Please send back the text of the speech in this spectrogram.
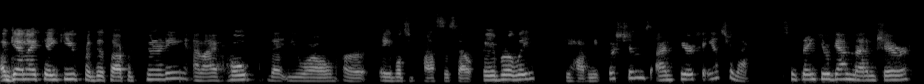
Again, I thank you for this opportunity, and I hope that you all are able to pass this out favorably. If you have any questions, I'm here to answer them. So thank you again, Madam Chair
